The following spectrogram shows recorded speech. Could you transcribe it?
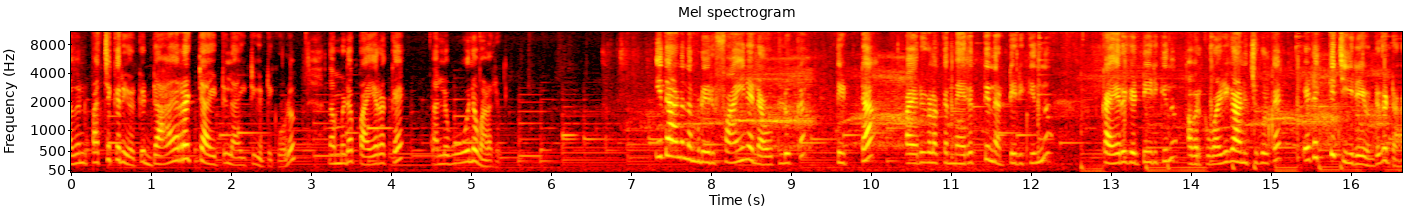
അതുകൊണ്ട് പച്ചക്കറികൾക്ക് ഡയറക്റ്റ് ആയിട്ട് ലൈറ്റ് കിട്ടിക്കോളും. നമ്മുടെ പയറൊക്കെ നല്ലപോലെ വളരും. ഇതാണ് നമ്മുടെ ഒരു ഫൈനൽ ഔട്ട്ലുക്ക് തിട്ട പയറുകളൊക്കെ നിരത്തി നട്ടിരിക്കുന്നു. കയറ് കെട്ടിയിരിക്കുന്നു. അവർക്ക് വഴി കാണിച്ചു കൊടുക്കാൻ ഇടയ്ക്ക് ചീരയുണ്ട് കേട്ടോ.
